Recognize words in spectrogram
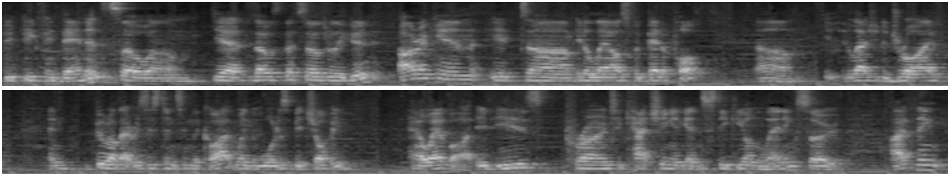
big, big fin bandit. So um, yeah, that was that was really good. I reckon it um, it allows for better pop. Um, it allows you to drive and build up that resistance in the kite when the water's a bit choppy. However, it is prone to catching and getting sticky on the landing. So I think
